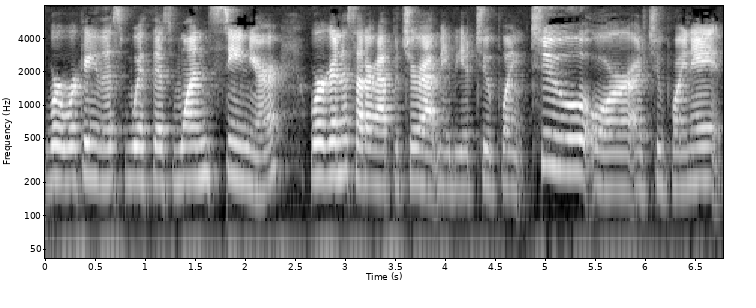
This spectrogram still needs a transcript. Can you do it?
we're working this with this one senior. We're going to set our aperture at maybe a 2.2 or a 2.8.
